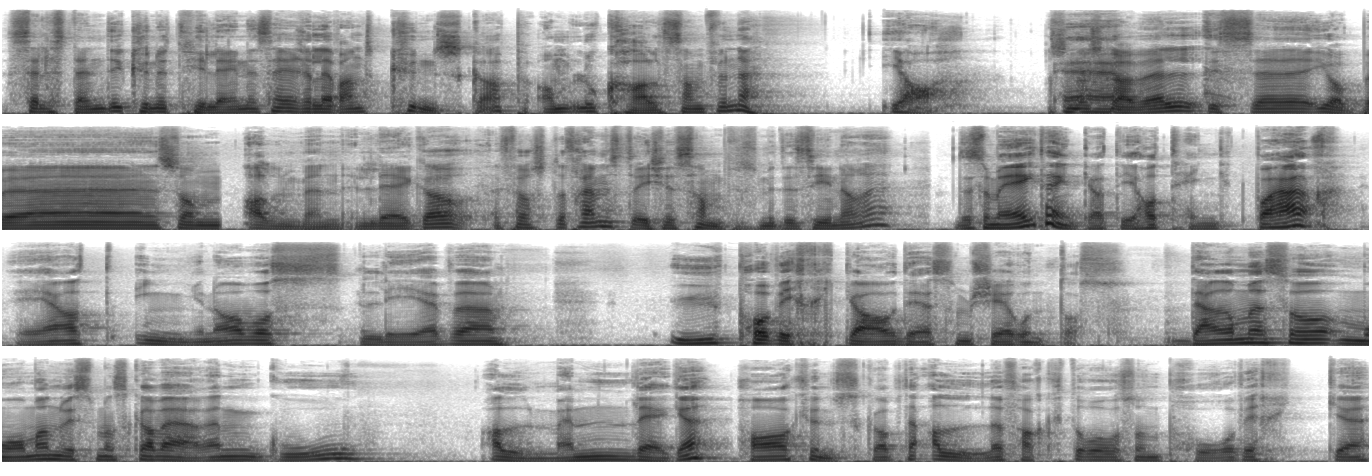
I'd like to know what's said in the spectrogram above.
selvstendig kunne tilegne seg relevant kunnskap om lokalsamfunnet. Ja. Så nå skal vel disse jobbe som allmennleger først og fremst, og ikke samfunnsmedisinere? Det som jeg tenker at de har tenkt på her, er at ingen av oss lever upåvirka av det som skjer rundt oss. Dermed så må man, hvis man skal være en god allmennlege, ha kunnskap til alle faktorer som påvirker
